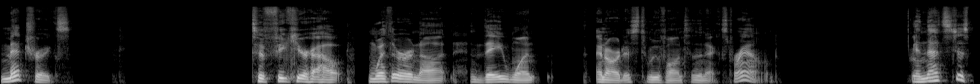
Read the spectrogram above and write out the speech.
metrics to figure out whether or not they want an artist to move on to the next round And that's just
